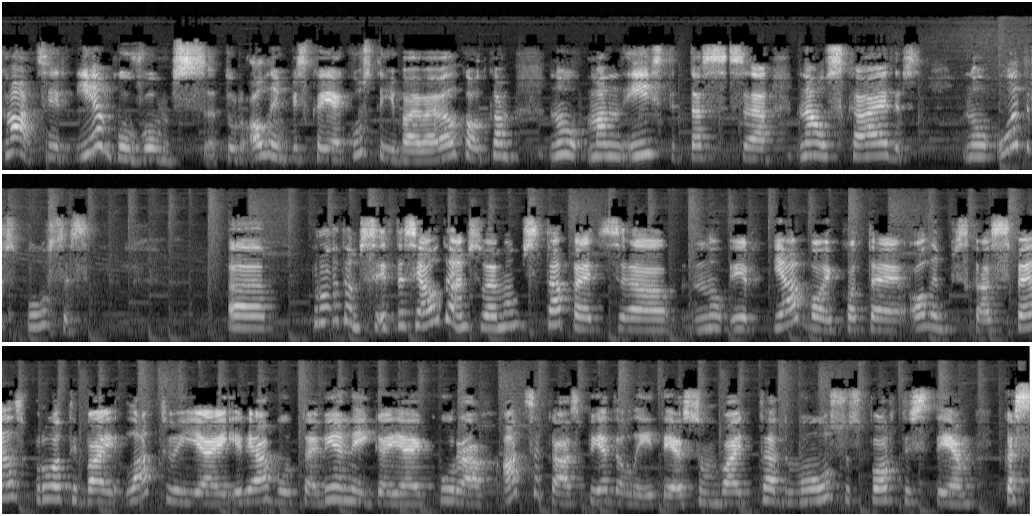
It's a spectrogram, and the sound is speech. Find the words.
kāds ir ieguvums tur olimpiskajai kustībai vai vēl kaut kam, nu, man īsti tas uh, nav skaidrs. No otras puses, uh, Protams, ir tas jautājums, vai mums tāpēc nu, ir jāboikotē Olimpiskās spēles, proti, vai Latvijai ir jābūt tai vienīgajai, kurā atsakās piedalīties, un vai tad mūsu sportistiem, kas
